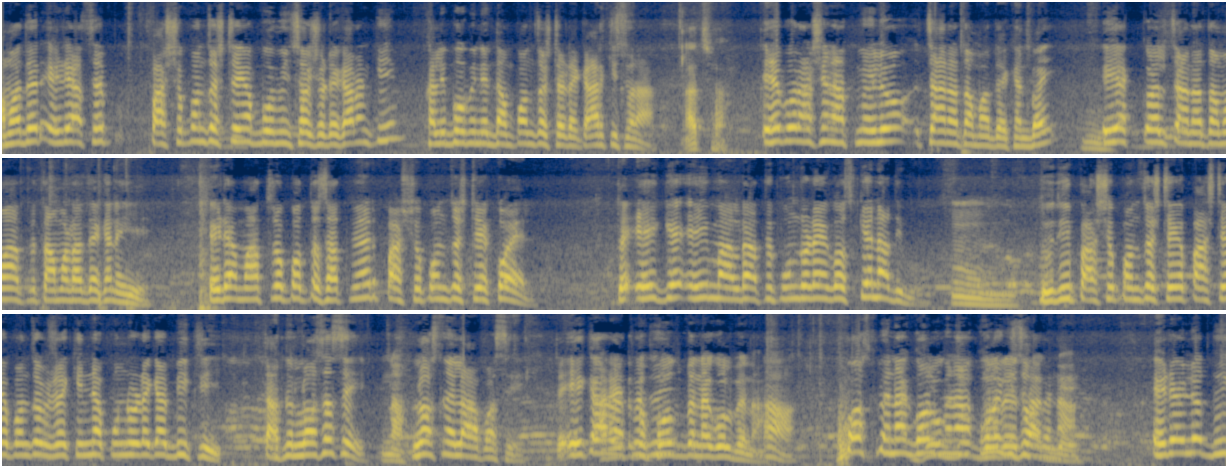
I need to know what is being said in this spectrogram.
আমাদের এটা আছে পাঁচশো পঞ্চাশ টাকা ববিন ছয়শো টাকা। কারণ কি? খালি ববিনের দাম পঞ্চাশ টাকা আর কিছু না। আচ্ছা। এবার আসেন আপনি হইল চায়না তামা দেখেন ভাই। এই এক কয়েল চায়না তামা আপনি তামাটা দেখেন এই এটা মাত্র পঞ্চাশ আপনার পাঁচশো পঞ্চাশ টাকা কয়েল। তো এই এই মালটা আপনি পনেরো টাকা গছ কেনা দিব। যদি পাঁচশো পঞ্চাশ টাকা পাঁচ টাকা পঞ্চাশ টাকা কিনা পনেরো টাকা বিক্রি তা আপনার লস আছে? লস নাই লাভ আছে। তো এই কারণে না গলবে না। হ্যাঁ না গলবে না কোনো কিছু হবে না। এটা হইল দুই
